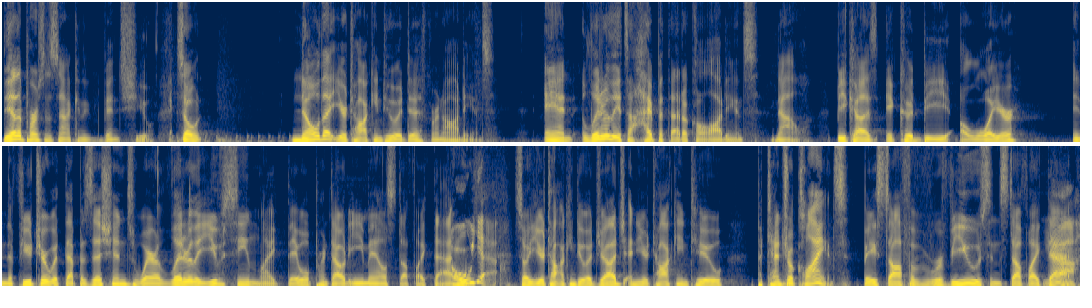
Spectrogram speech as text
The other person's not going to convince you. So know that you're talking to a different audience. And literally it's a hypothetical audience now because it could be a lawyer in the future with depositions where literally you've seen like they will print out emails stuff like that. oh yeah. So you're talking to a judge and you're talking to potential clients based off of reviews and stuff like Yeah. that.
